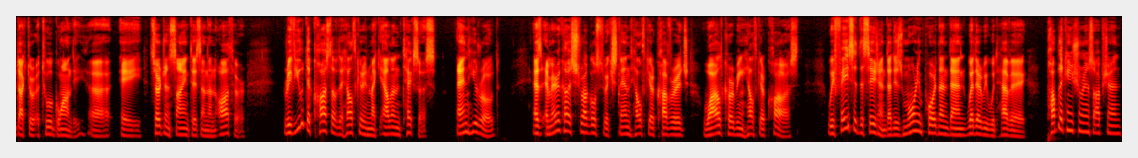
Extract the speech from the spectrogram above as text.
Dr. Atul Gawande, uh, a surgeon scientist and an author, reviewed the cost of the healthcare in McAllen, Texas, and he wrote As America struggles to extend healthcare coverage while curbing healthcare costs, we face a decision that is more important than whether we would have a public insurance option,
